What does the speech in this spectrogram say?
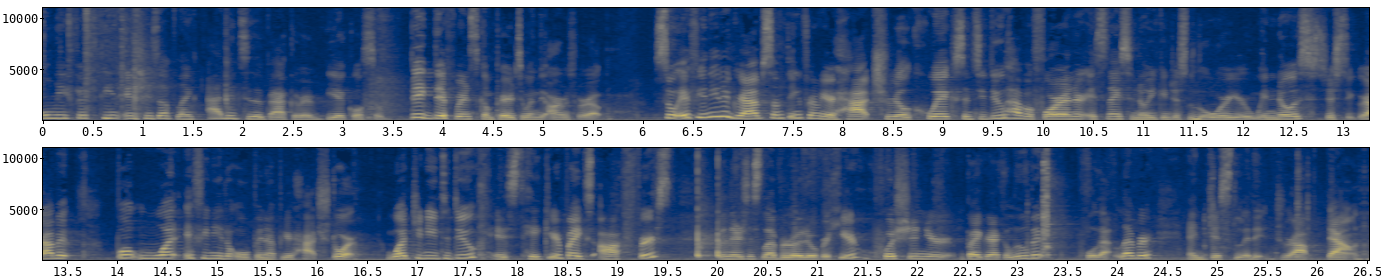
only 15 inches of length added to the back of our vehicle, so big difference compared to when the arms were up. So if you need to grab something from your hatch real quick, since you do have a 4Runner, it's nice to know you can just lower your windows just to grab it. But what if you need to open up your hatch door? What you need to do is take your bikes off first, then there's this lever right over here. Push in your bike rack a little bit, pull that lever and just let it drop down.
